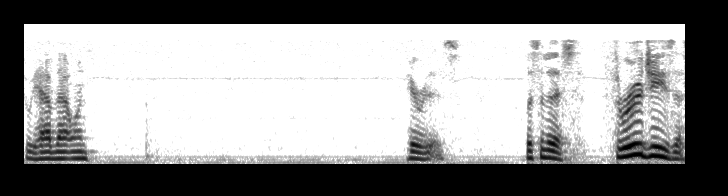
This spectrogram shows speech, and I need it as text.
Do we have that one? Here it is. Listen to this. Through Jesus,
